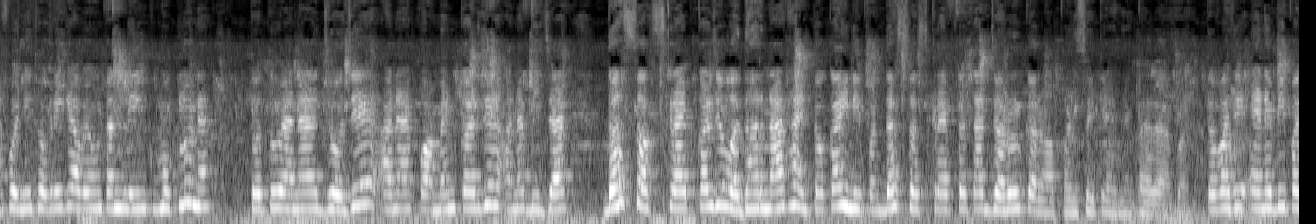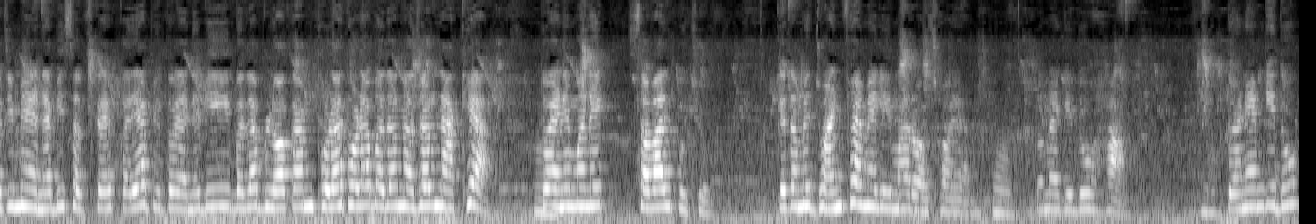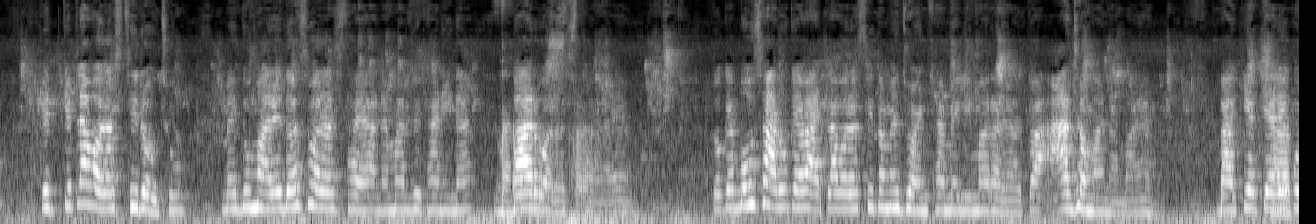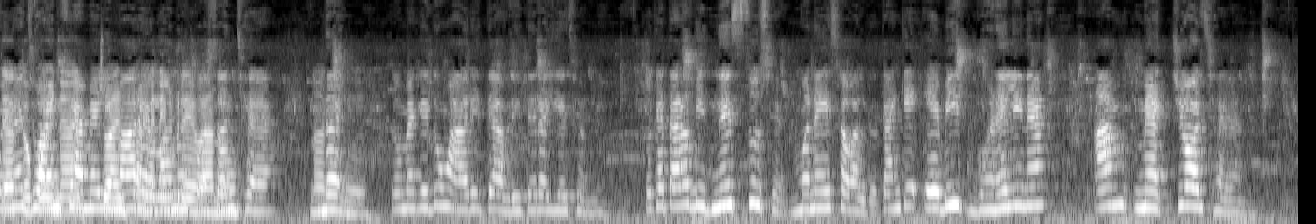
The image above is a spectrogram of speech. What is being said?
મારી ફોઈની છોકરી કે હવે હું તને લિંક મોકલું ને તો તું એને જોજે અને કોમેન્ટ કરજે અને બીજા દસ સબસ્ક્રાઇબ કરજે. વધારે ના થાય તો કંઈ નહીં પણ દસ સબસ્ક્રાઇબ તો તાર જરૂર કરવા પડશે કે એને. બરાબર. તો પછી એને બી પછી મેં એને બી સબસ્ક્રાઇબ કરી આપ્યું તો એને બી બધા બ્લોગ આમ થોડા થોડા બધા નજર નાખ્યા. તો એને મને એક સવાલ પૂછ્યો કે તમે જોઈન્ટ ફેમિલીમાં રહો છો એમ? તો મેં કીધું હા. તો એને એમ કીધું કે કેટલા વર્ષથી રહું છું? મેં કીધું મારે દસ વર્ષ થયા અને મારી જેઠાણીને બાર વર્ષ થયા. એમ. તો કે બહુ સારું કહેવાય આટલા વર્ષથી તમે જોઈન્ટ ફેમિલીમાં રહ્યા તો આ જમાનામાં એમ. બાકી અત્યારે કોઈને જોઈન્ટ ફેમિલીમાં રહેવાનું પસંદ છે નહીં. તો મેં કીધું આ રીતે આવી રીતે રહીએ છીએ અમે. તો કે તારો બિઝનેસ શું છે? મને એ સવાલ કર્યો. કારણ કે એ બી ભણેલી ને આમ મેચ્યોર છે એમ.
